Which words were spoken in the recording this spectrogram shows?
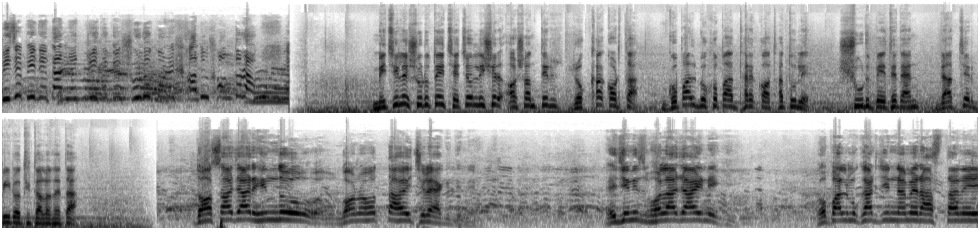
বিজেপি নেতার নেত্রী থেকে শুরু করে সাধু সন্তরা। মিছিলে শুরুতেই ছেচল্লিশের অশান্তির রক্ষাকর্তা গোপাল মুখোপাধ্যায়ের কথা তুলে সুর বেঁধে দেন রাজ্যের বিরোধী দলনেতা। দশ হাজার হিন্দু গণহত্যা হয়েছিল একদিনে। এই জিনিস ভোলা যায় নাকি? গোপাল মুখার্জির নামে রাস্তা নেই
